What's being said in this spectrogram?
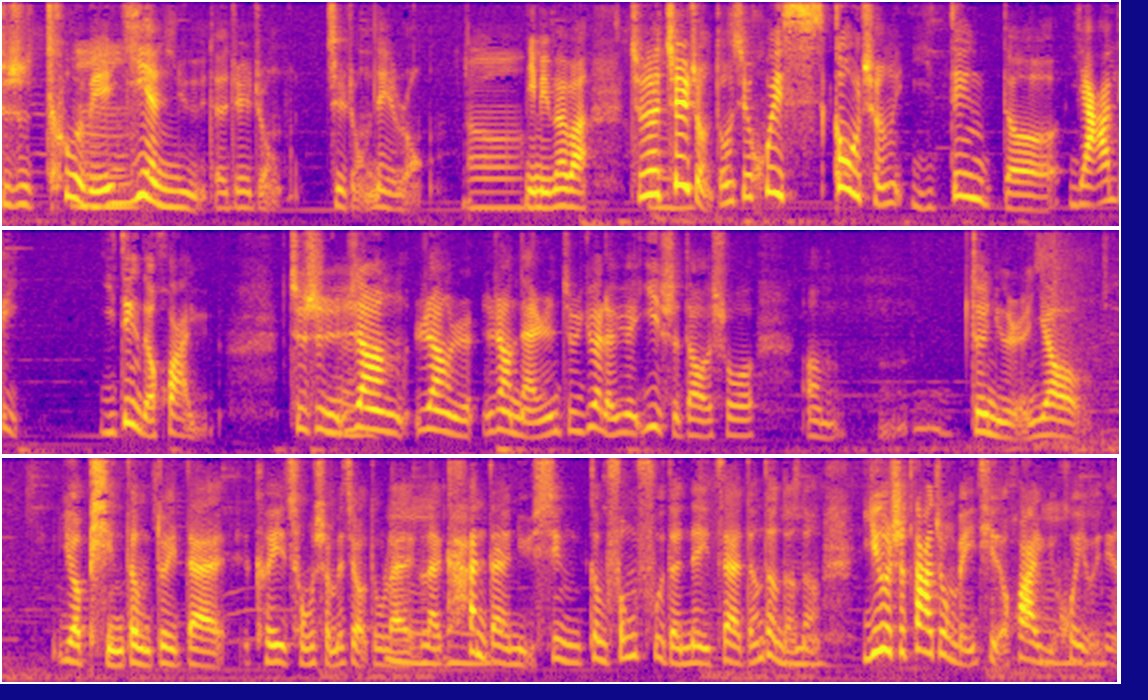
就是特别厌女的这种这种内容。嗯，你明白吧？就是这种东西会构成一定的压力，一定的话语，就是让让人让男人就越来越意识到说，嗯，对女人要要平等对待，可以从什么角度来来看待女性更丰富的内在等等等等。一个是大众媒体的话语会有一定，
